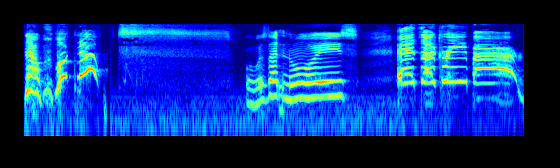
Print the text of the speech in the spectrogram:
now, look now! What was that noise? It's a creeper!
